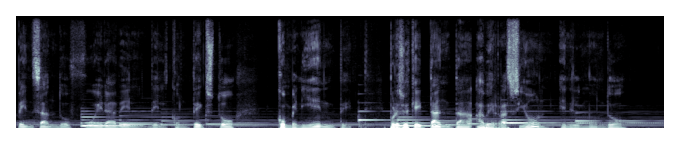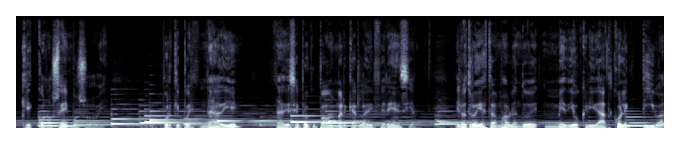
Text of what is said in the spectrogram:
pensando fuera del, del contexto conveniente. Por eso es que hay tanta aberración en el mundo que conocemos hoy. Porque pues nadie, nadie se ha preocupado en marcar la diferencia. El otro día estábamos hablando de mediocridad colectiva.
